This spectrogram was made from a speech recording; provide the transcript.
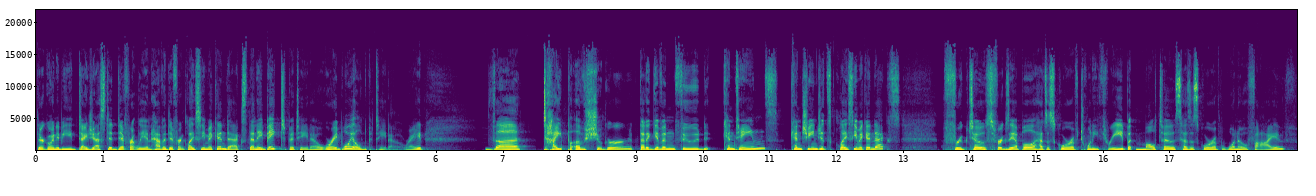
They're going to be digested differently and have a different glycemic index than a baked potato or a boiled potato, right? the type of sugar that a given food contains can change its glycemic index. Fructose, for example, has a score of 23, but maltose has a score of 105.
